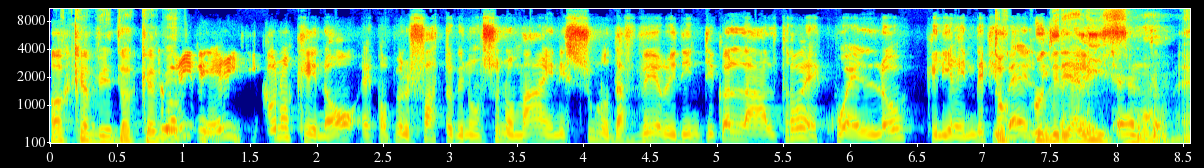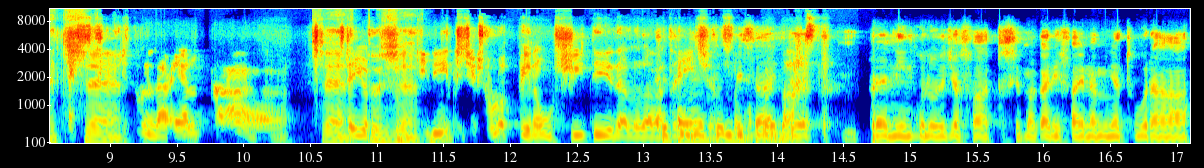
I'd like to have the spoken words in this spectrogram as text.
Ho capito, ho capito. I veri dicono che no, è proprio il fatto che non sono mai nessuno davvero identico all'altro, è quello che li rende più Tocco belli. di realismo, certo. Eh, certo. La realtà, certo, sei certo. identici solo appena usciti dalla lavatrice. Se fai un side, prendi in colore già fatto, se magari fai una miniatura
